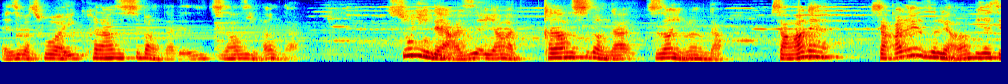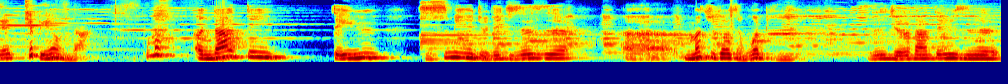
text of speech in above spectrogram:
还是勿错个。伊客场是输拨恒大，但是主场是赢了恒大。苏宁队也是一样个，客场是输拨恒大，主场赢了恒大。上港呢，上港队是两场比赛侪踢平恒大。那么恒大对对于第四名个球队，其实是呃没占到任何便宜，是就是讲等于是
